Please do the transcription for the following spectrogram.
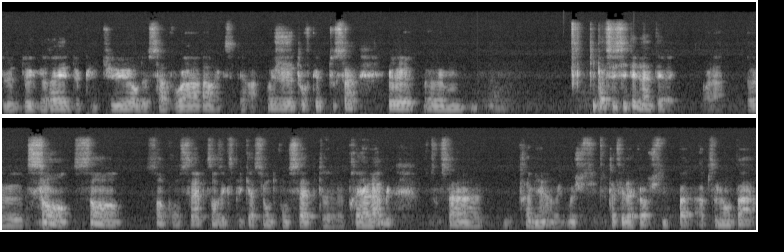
le degré de culture, de savoir, etc. Je, trouve que tout ça, euh, qui peut susciter de l'intérêt, voilà, sans, sans, sans concept, sans explication de concept préalable. Je trouve ça très bien. Moi, je suis tout à fait d'accord. Je suis pas, absolument pas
